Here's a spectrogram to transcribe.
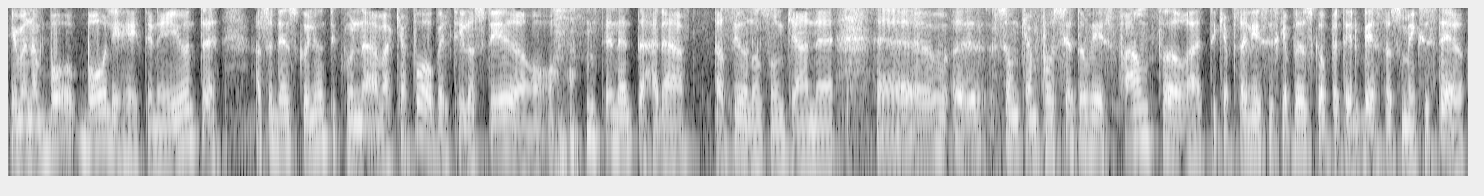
jag menar, bo, borgerligheten är ju inte, alltså den skulle ju inte kunna vara kapabel till att styra om den inte hade haft personer som kan eh, eh, som kan på sätt och vis framföra att det kapitalistiska budskapet är det bästa som existerar.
